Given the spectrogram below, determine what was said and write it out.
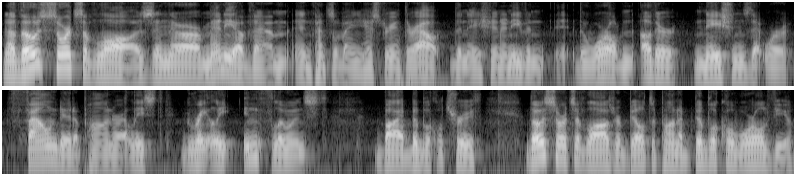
Now, those sorts of laws, and there are many of them in Pennsylvania history and throughout the nation and even the world and other nations that were founded upon or at least greatly influenced by biblical truth, those sorts of laws were built upon a biblical worldview.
